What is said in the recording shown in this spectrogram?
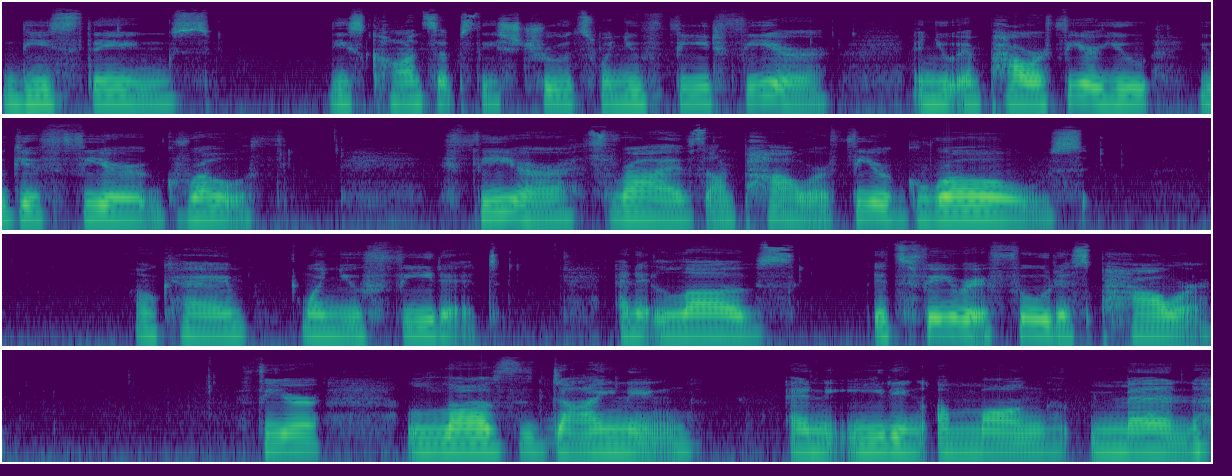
these things, these concepts, these truths, when you feed fear and you empower fear, you, you give fear growth. Fear thrives on power, fear grows, okay, when you feed it. And it loves, its favorite food is power. Fear loves dining and eating among men,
